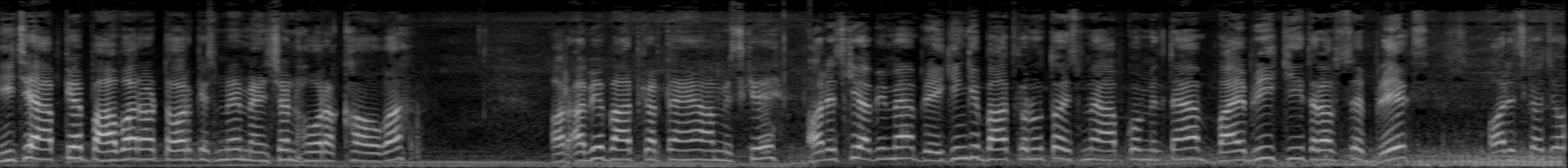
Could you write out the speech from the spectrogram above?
नीचे आपके पावर और टॉर्क इसमें मेंशन हो रखा होगा। और अभी बात करते हैं हम इसके, और इसकी अभी मैं ब्रेकिंग की बात करूँ तो इसमें आपको मिलता है बाइब्री की तरफ़ से ब्रेक्स और इसका जो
